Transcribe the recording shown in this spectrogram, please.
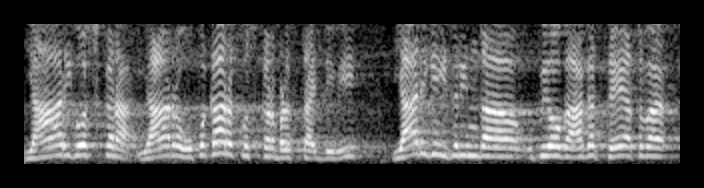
ಯಾರಿಗೋಸ್ಕರ, ಯಾರ ಉಪಕಾರಕ್ಕೋಸ್ಕರ ಬಳಸ್ತಾ ಇದ್ದೀವಿ, ಯಾರಿಗೆ ಇದರಿಂದ ಉಪಯೋಗ ಆಗತ್ತೆ ಅಥವಾ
